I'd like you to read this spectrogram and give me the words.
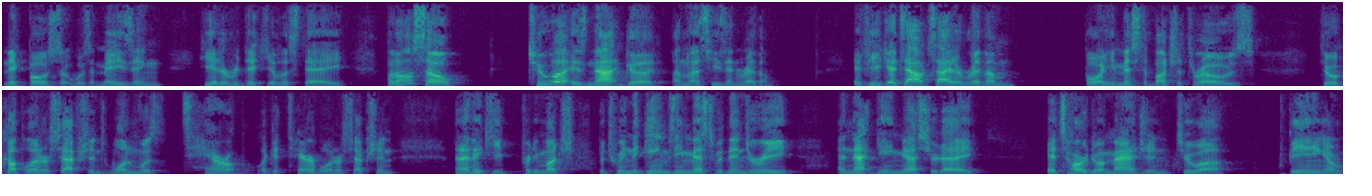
Nick Bosa was amazing. He had a ridiculous day. But also, Tua is not good unless he's in rhythm. If he gets outside of rhythm, boy, he missed a bunch of throws, threw a couple interceptions. One was terrible, like a terrible interception. And I think he pretty much, between the games he missed with injury and that game yesterday, it's hard to imagine Tua being a,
